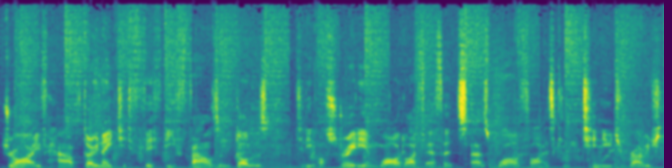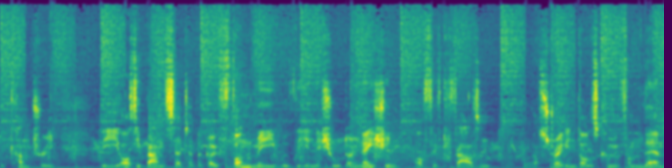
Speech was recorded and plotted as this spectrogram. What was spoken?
Drive have donated $50,000 to the Australian wildlife efforts as wildfires continue to ravage the country. The Aussie band set up a GoFundMe with the initial donation of 50,000 Australian dollars coming from them,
